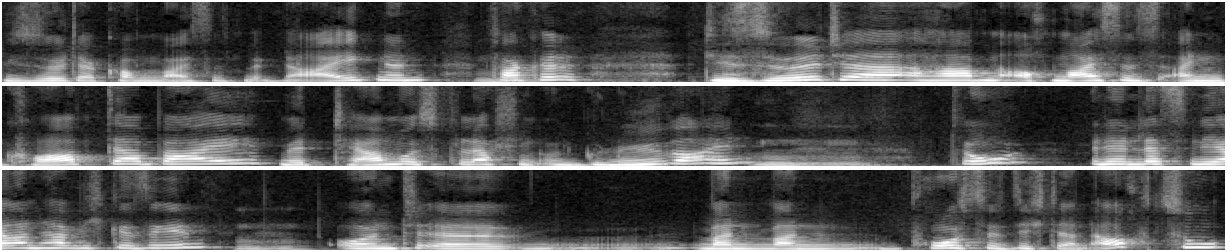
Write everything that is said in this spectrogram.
Die Sylter kommen meistens mit einer eigenen mhm. Fackel. Die Sylter haben auch meistens einen Korb dabei mit Thermosflaschen und Glühwein. Mhm. So, in den letzten Jahren habe ich gesehen. Mhm. Und äh, man, man prostet sich dann auch zu.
